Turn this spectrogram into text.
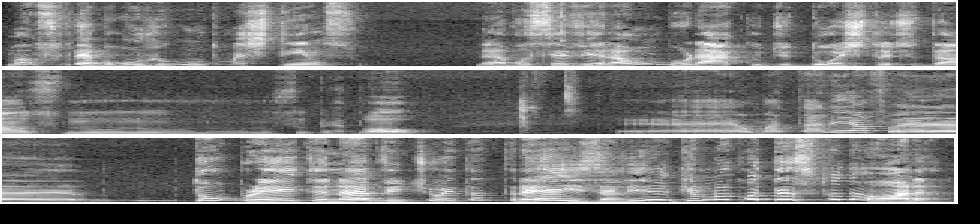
Mas o Super Bowl é um jogo muito mais tenso. Né? Você virar um buraco de dois touchdowns no, no, no, no Super Bowl é uma tarefa é, Tom Brady, né? 28 a 3 ali, aquilo não acontece toda hora,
